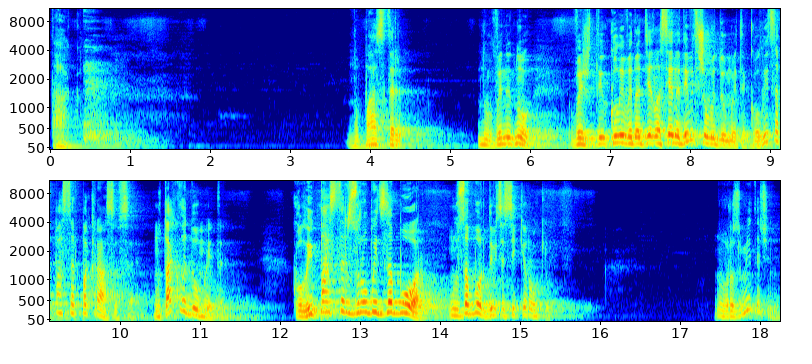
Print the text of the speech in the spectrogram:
Так. Ну, пастир, ну ви не ну, ви ж коли ви на не дивитеся, що ви думаєте? Коли це пастир покрасив все? Ну так ви думаєте? Коли пастир зробить забор? Ну, забор, дивіться, скільки років. Ну, ви розумієте чи ні?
